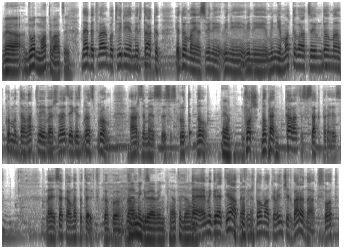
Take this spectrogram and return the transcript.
dod motivāciju. Nē, bet varbūt viņiem ir tā, ka, iedomājās, viņi, viņi, viņi, viņiem motivācija un domā, ko man tā Latvija vairs vajadzīga, es braucu prom ārzemēs, es esmu kruta. Nu, Jā. forši, nu, kā, kā Latvijas saka pareizi? Lai es atkal nepateiktu kaut ko. Emigrē viņi. Jā, tu domā. Nē, emigrēt, jā, bet viņš domā, ka viņš ir varenāks, ot,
